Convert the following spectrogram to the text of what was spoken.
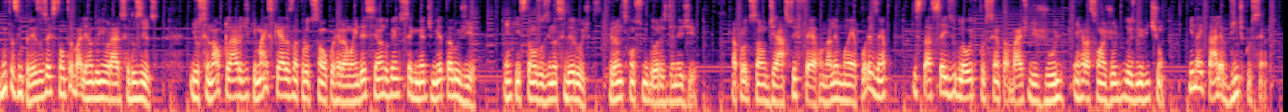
muitas empresas já estão trabalhando em horários reduzidos, e o sinal claro de que mais quedas na produção ocorrerão ainda esse ano vem do segmento de metalurgia, em que estão as usinas siderúrgicas, grandes consumidoras de energia. A produção de aço e ferro na Alemanha, por exemplo, está 6,8% abaixo de julho em relação a julho de 2021, e na Itália 20%.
